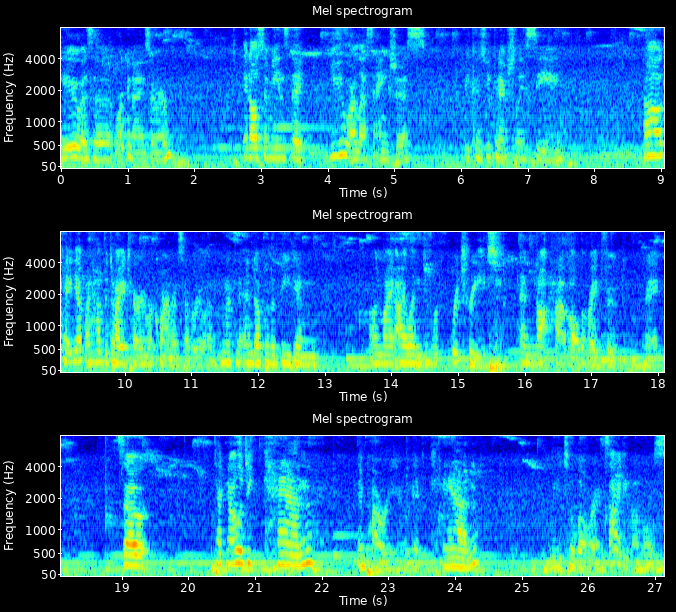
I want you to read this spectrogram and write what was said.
you as an organizer, it also means that you are less anxious because you can actually see, oh, okay, yep, I have the dietary requirements, everyone. I'm not going to end up with a vegan on my island re retreat and not have all the right food, right? So technology can empower you. It can lead to lower anxiety levels,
